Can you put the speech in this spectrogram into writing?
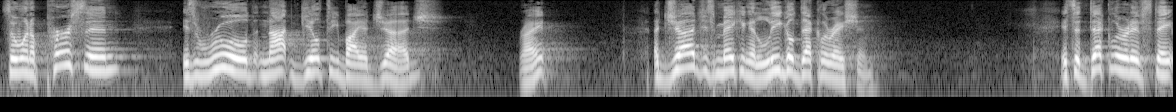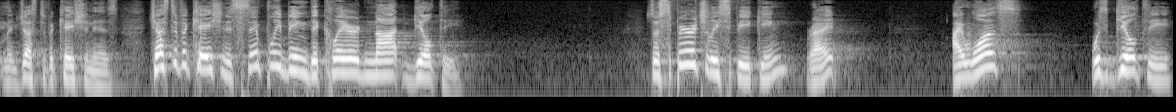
So, when a person is ruled not guilty by a judge, right? A judge is making a legal declaration. It's a declarative statement, justification is. Justification is simply being declared not guilty. So, spiritually speaking, right? I once was guilty,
